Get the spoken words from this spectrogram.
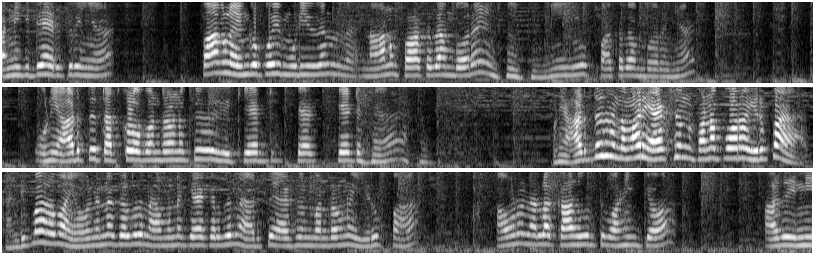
பண்ணிக்கிட்டே இருக்கிறீங்க. பார்க்கலாம் எங்கே போய் முடியுதுன்னு நானும் பார்க்க தான் போகிறேன் நீங்களும் பார்க்க தான் போகிறீங்க உன்னை அடுத்து தற்கொலை பண்ணுறவனுக்கு கேட்டு கே கேட்டுங்க. உன்னை அடுத்தது அந்த மாதிரி ஆக்சிடென்ட் பண்ண போகிறோம் இருப்பான். கண்டிப்பாக இருப்பான். இவன் என்ன சொல்கிறது நான் முன்ன கேட்குறதுன்னு அடுத்து ஆக்சிடென்ட் பண்ணுறவனும் இருப்பான். அவனும் நல்லா காசு கொடுத்து வாங்கிக்கோ அது நீ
